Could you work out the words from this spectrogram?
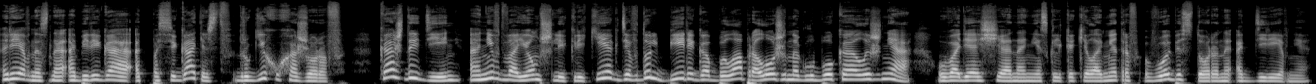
ревностно оберегая от посягательств других ухажеров. Каждый день они вдвоем шли к реке, где вдоль берега была проложена глубокая лыжня, уводящая на несколько километров в обе стороны от деревни.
